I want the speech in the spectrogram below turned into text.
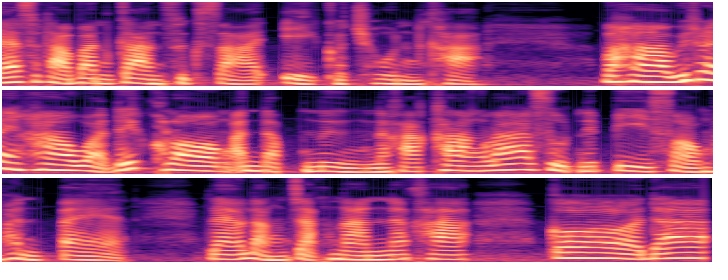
และสถาบันการศึกษาเอกชนค่ะมหาวิทยาลัยฮาร์วาร์ดได้ครองอันดับหนึ่งนะคะ ครั้งล่าสุดในปี 2008 แล้วหลังจากนั้นนะคะ ก็ได้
